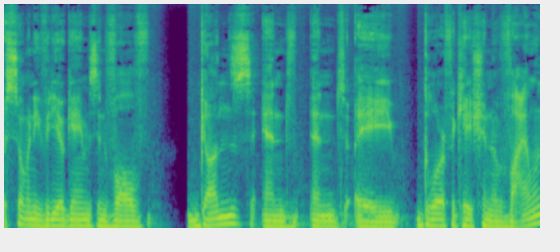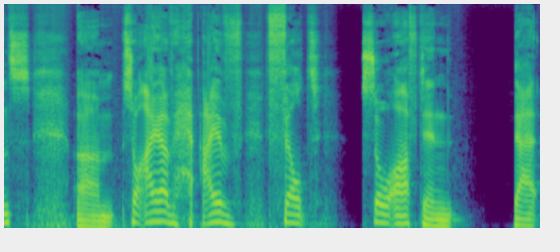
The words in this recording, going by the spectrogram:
so many video games involve guns and and a glorification of violence. Um, so I have I have felt so often that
